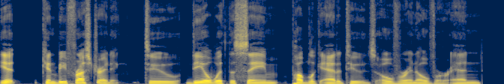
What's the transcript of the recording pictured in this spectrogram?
it can be frustrating to deal with the same public attitudes over and over and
